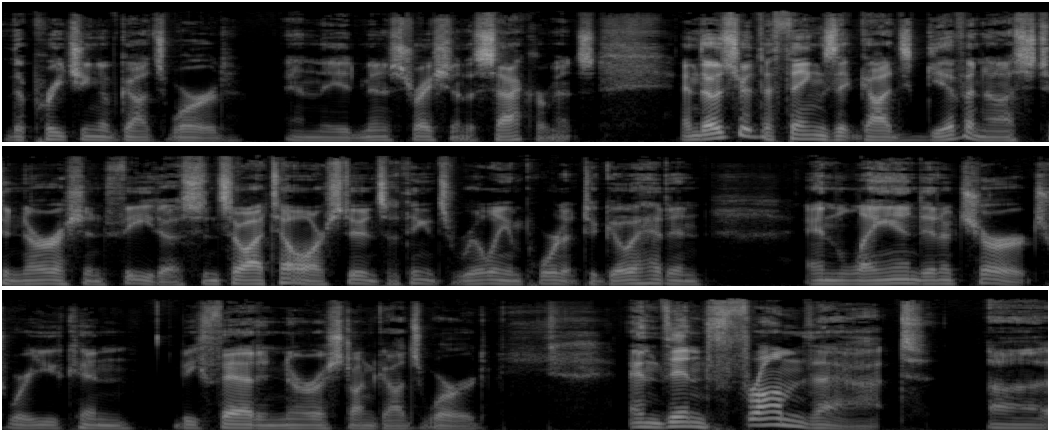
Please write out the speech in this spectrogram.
the preaching of God's word and the administration of the sacraments. And those are the things that God's given us to nourish and feed us. And so I tell our students, I think it's really important to go ahead and, and land in a church where you can be fed and nourished on God's word. And then from that, uh,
